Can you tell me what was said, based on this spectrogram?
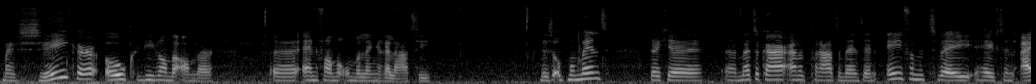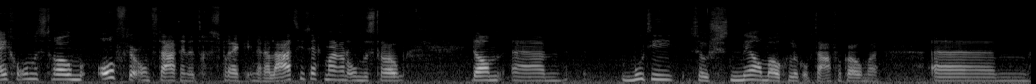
maar zeker ook die van de ander uh, en van de onderlinge relatie. Dus op het moment dat je uh, met elkaar aan het praten bent en een van de twee heeft een eigen onderstroom, of er ontstaat in het gesprek, in de relatie, zeg maar, een onderstroom, dan um, moet die zo snel mogelijk op tafel komen. Um,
